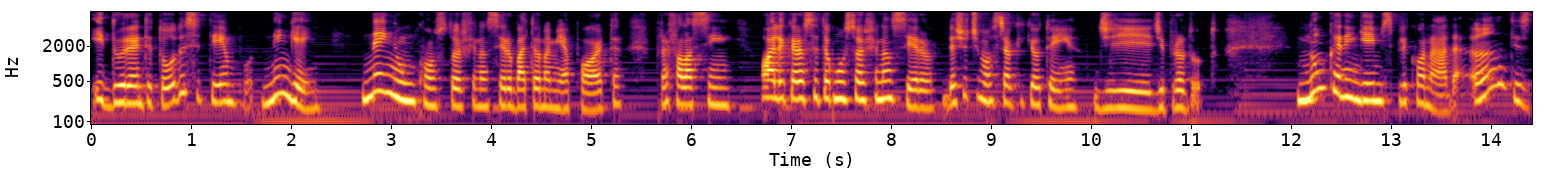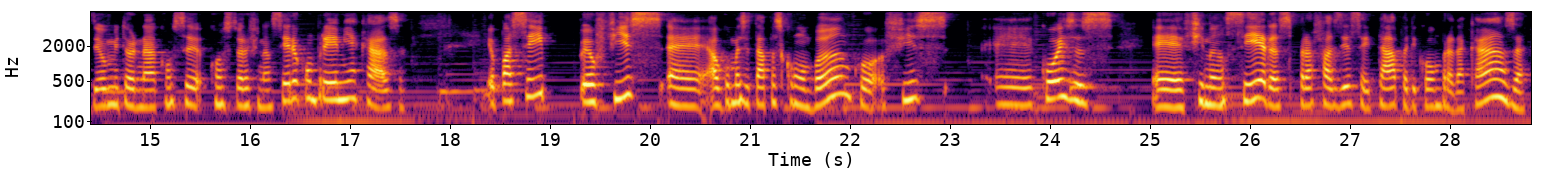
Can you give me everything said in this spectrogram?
E durante todo esse tempo, ninguém, nenhum consultor financeiro bateu na minha porta para falar assim: olha, eu quero ser teu consultor financeiro, deixa eu te mostrar o que, que eu tenho de, de produto. Nunca ninguém me explicou nada. Antes de eu me tornar consultora financeira, eu comprei a minha casa. Eu passei, eu fiz é, algumas etapas com o banco, fiz é, coisas é, financeiras para fazer essa etapa de compra da casa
